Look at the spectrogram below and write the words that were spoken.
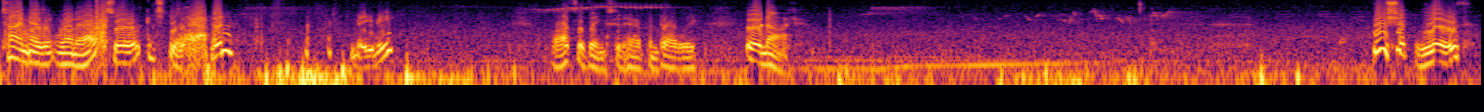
time hasn't run out, so it could still happen. Maybe. Lots of things could happen, probably. Or not. Bishop Lowth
